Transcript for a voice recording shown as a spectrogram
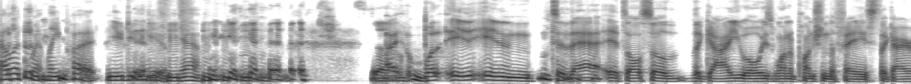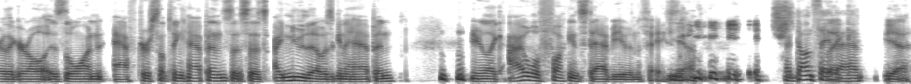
eloquently put. You do you. Yeah. so, I, but in, in to that, it's also the guy you always want to punch in the face. The guy or the girl is the one after something happens that says, "I knew that was going to happen." and you're like, "I will fucking stab you in the face." Yeah. Don't say Like- that. Yeah.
